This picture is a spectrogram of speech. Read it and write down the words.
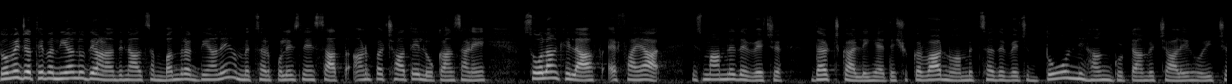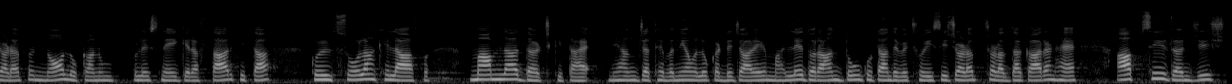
ਦੋਵੇਂ ਜਥੇਬੰਦੀਆਂ ਲੁਧਿਆਣਾ ਦੇ ਨਾਲ ਸੰਬੰਧ ਰੱਖਦੀਆਂ ਨੇ। ਅੰਮ੍ਰਿਤਸਰ ਪੁਲਿਸ ਨੇ ਸੱਤ ਅਣਪਛਾਤੇ ਲੋਕਾਂ ਸਣੇ 16 ਖਿਲਾਫ ਐਫ ਆਈ ਆਰ ਇਸ ਮਾਮਲੇ ਦੇ ਵਿੱਚ ਦਰਜ ਕਰ ਲਈ ਹੈ ਤੇ ਸ਼ੁੱਕਰਵਾਰ ਨੂੰ ਅੰਮ੍ਰਿਤਸਰ ਦੇ ਵਿੱਚ ਦੋ ਨਿਹੰਗ ਗੁੱਟਾਂ ਵਿਚਾਲੇ ਹੋਈ ਝੜਪ 9 ਲੋਕਾਂ ਨੂੰ ਪੁਲਿਸ ਨੇ ਗ੍ਰਿਫਤਾਰ ਕੀਤਾ। ਕੁੱਲ 16 ਖਿਲਾਫ ਮਾਮਲਾ ਦਰਜ ਕੀਤਾ ਹੈ। ਨਿਹੰਗ ਜਥੇਬੰਦੀਆਂ ਵੱਲੋਂ ਕੱਢੇ ਜਾ ਰਹੇ ਮਹੱਲੇ ਦੌਰਾਨ ਦੋ ਗੁੱਟਾਂ ਦੇ ਵਿੱਚ ਹੋਈ ਸੀ ਝੜਪ। ਝੜਪ ਦਾ ਕਾਰਨ ਹੈ ਆਪਸੀ ਰੰਜਿਸ਼,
